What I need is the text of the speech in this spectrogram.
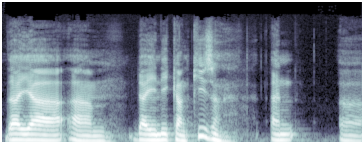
dat je, um, dat je niet kan kiezen. En uh,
